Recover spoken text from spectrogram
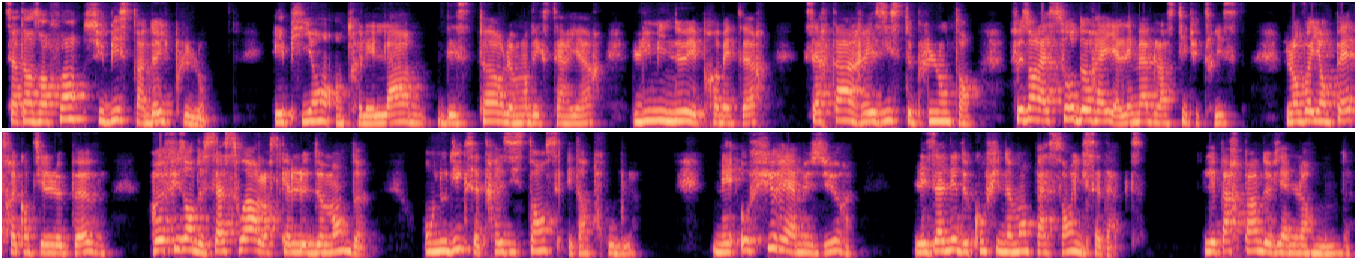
Certains enfants subissent un deuil plus long épiant entre les larmes des stores le monde extérieur, lumineux et prometteur, certains résistent plus longtemps, faisant la sourde oreille à l'aimable institutrice, l'envoyant paître quand ils le peuvent, refusant de s'asseoir lorsqu'elle le demande. On nous dit que cette résistance est un trouble. Mais au fur et à mesure, les années de confinement passant, ils s'adaptent. Les parpaings deviennent leur monde.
